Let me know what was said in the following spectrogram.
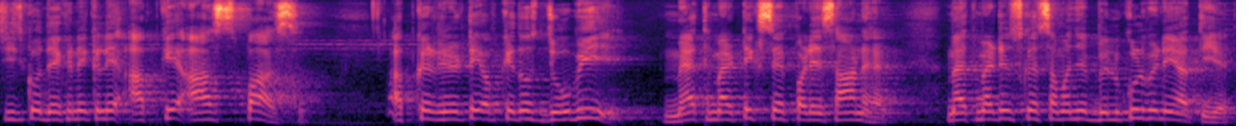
चीज़ को देखने के लिए। आपके आसपास, आपके रिलेटिव आपके दोस्त जो भी मैथमेटिक्स से परेशान है मैथमेटिक्स के समझ में बिल्कुल भी नहीं आती है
